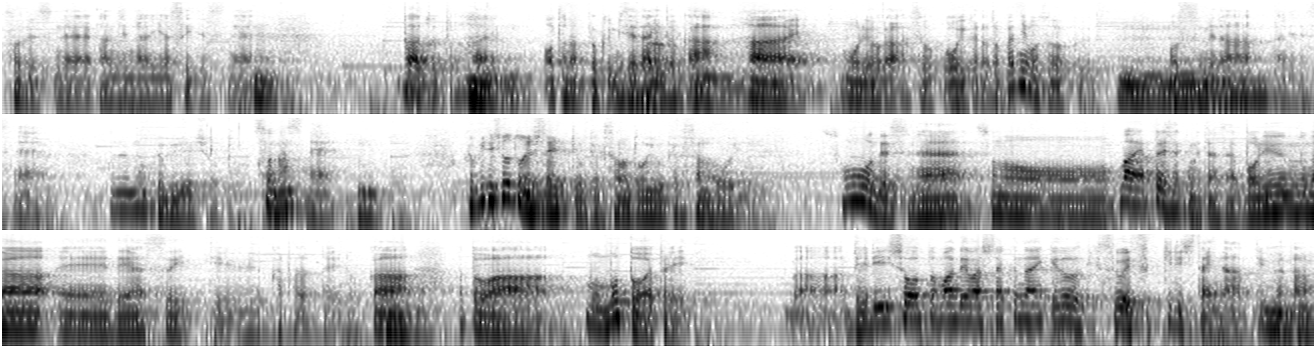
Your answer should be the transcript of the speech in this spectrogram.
うん、そうですね感じになりやすいですね、ただちょっと、はい、大人っぽく見せたりとか、はい。毛量がすごく多い方とかにもすごくおすすめな感じですね。これもくびれショートそうですね、うん、くびれショートにしたいっていうお客さんはどういうお客さんが多いの？そうですね。そのまあやっぱりさっきも言ったんですがボリュームが、えー、出やすいっていう方だったりとか、うん、あとはもうもっとやっぱりまあ、ベリーショートまではしたくないけどすごいすっきりしたいなっていう方、うん、ま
